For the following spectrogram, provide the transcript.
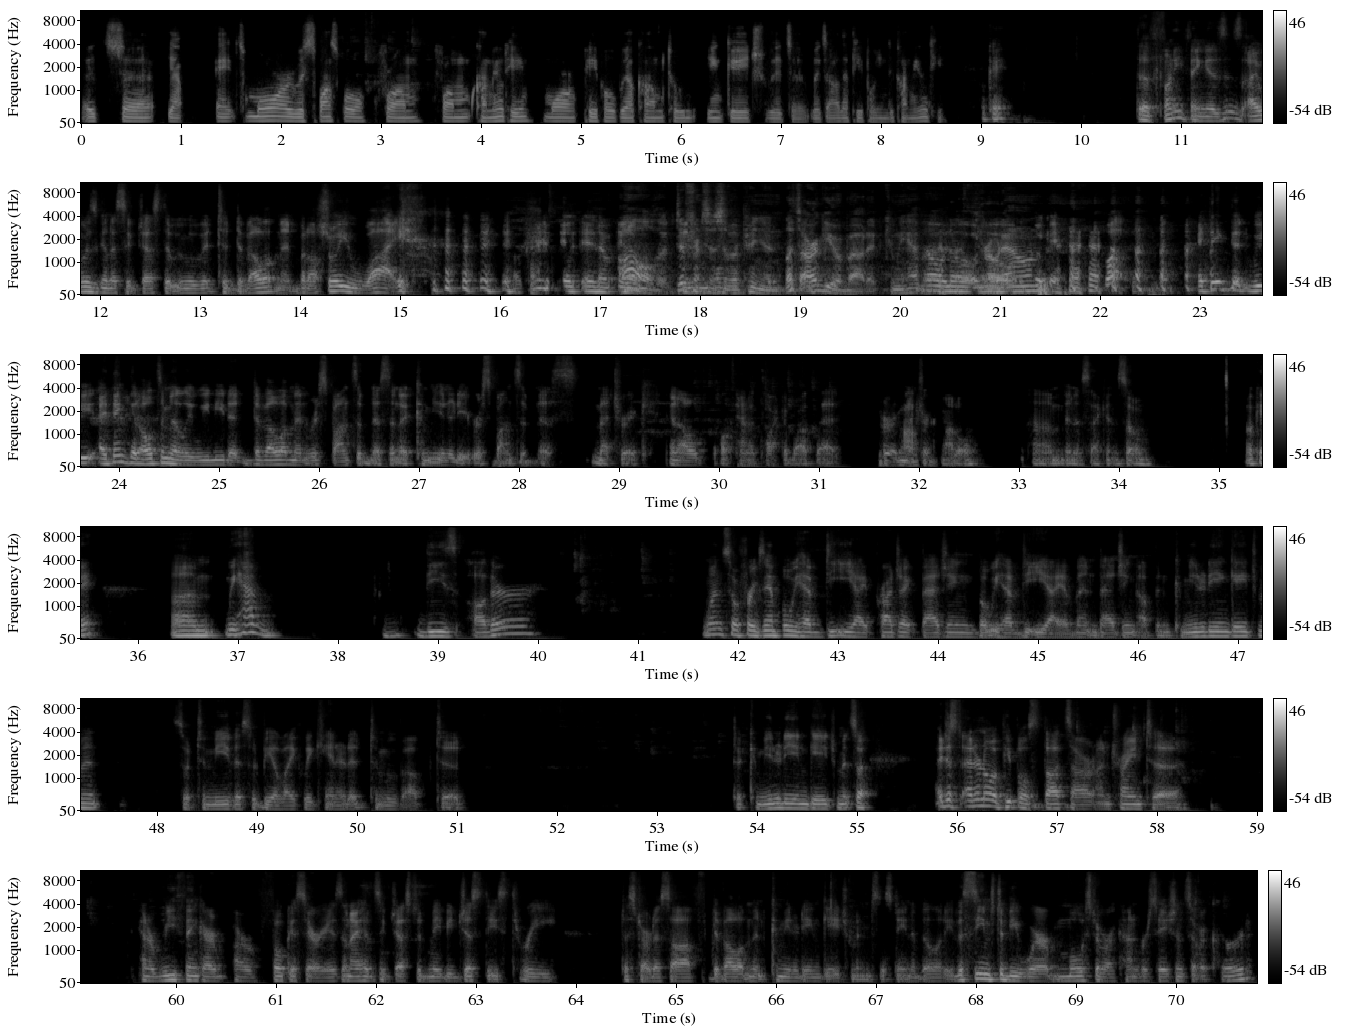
It's, uh, yeah, it's more responsible from from community. More people will come to engage with uh, with other people in the community. Okay. The funny thing is, is I was going to suggest that we move it to development, but I'll show you why. Okay. In- in a- in a- Oh, the differences of opinion. Let's argue about it. Can we have No, a no, no. throwdown? Okay. Well, I think that we, I think that ultimately we need a development responsiveness and a community responsiveness metric. And I'll, I'll kind of talk about that or a metric model um, in a second. So, okay. Um, we have these other ones. So for example, we have DEI project badging, but we have DEI event badging up in community engagement. So to me, this would be a likely candidate to move up to to community engagement. So I just, I don't know what people's thoughts are on trying to kind of rethink our, our focus areas. And I had suggested maybe just these three to start us off, development, community engagement, and sustainability. This seems to be where most of our conversations have occurred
